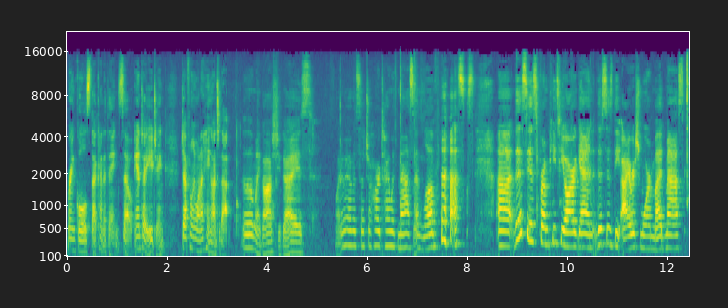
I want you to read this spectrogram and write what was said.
wrinkles, that kind of thing. So anti-aging, definitely want to hang on to that. Oh my gosh, you guys. Why do I have such a hard time with masks? I love masks. Uh, this is from PTR again. This is the Irish Moor Mud Mask.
